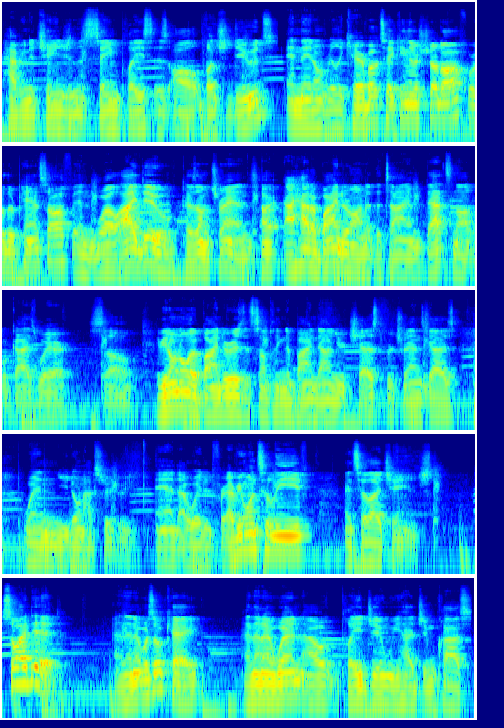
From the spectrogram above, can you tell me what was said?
Having to change in the same place as all a bunch of dudes and they don't really care about taking their shirt off or their pants off. And well, I do because I'm trans. I, I had a binder on at the time. That's not what guys wear. So if you don't know what a binder is, it's something to bind down your chest for trans guys when you don't have surgery. And I waited for everyone to leave until I changed. So I did. And then it was okay. And then I went out, played gym, we had gym class.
